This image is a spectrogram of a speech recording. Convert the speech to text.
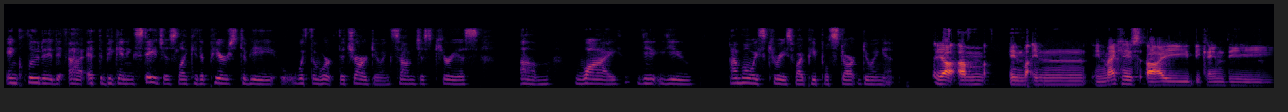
included uh, at the beginning stages like it appears to be with the work that you're doing. So I'm just curious um, why you, you, I'm always curious why people start doing it. Yeah, um, in my, in in my case, I became the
